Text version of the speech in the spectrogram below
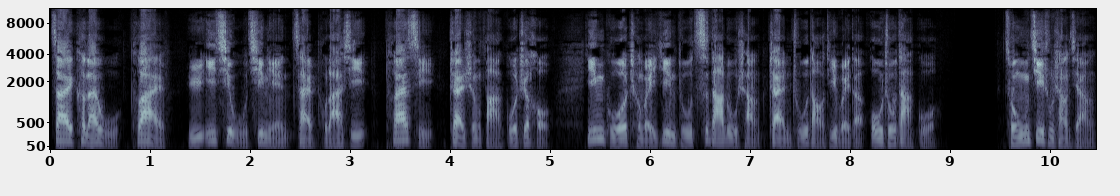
在克莱伍 （Clive） 于1757年在普拉西 （Plassey） 战胜法国之后，英国成为印度次大陆上占主导地位的欧洲大国。从技术上讲，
